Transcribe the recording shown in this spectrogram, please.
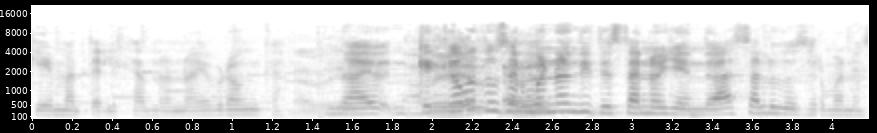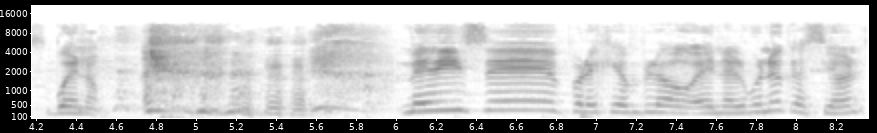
quémate Alejandro, no hay bronca. No hay- que ver, como tus ver. hermanos ni te están oyendo, ah, saludos hermanos. Bueno, me dice, por ejemplo, en alguna ocasión,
